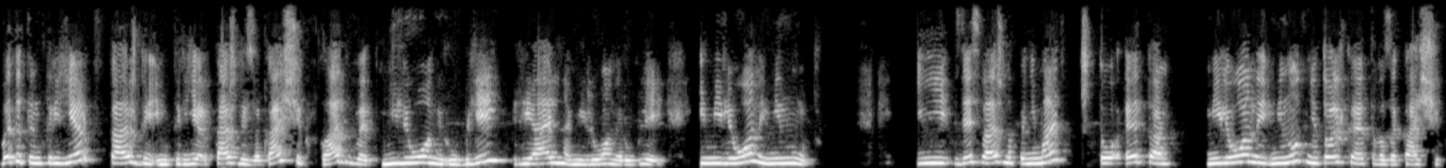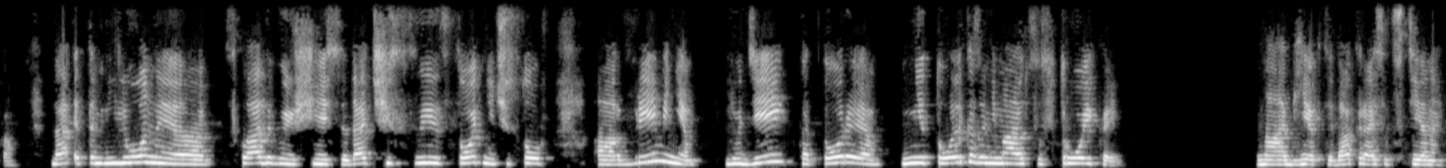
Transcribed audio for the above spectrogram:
В этот интерьер, в каждый интерьер, каждый заказчик вкладывает миллионы рублей, реально миллионы рублей, и миллионы минут. И здесь важно понимать, что это миллионы минут не только этого заказчика, да, это миллионы э, складывающиеся, да, часы, сотни часов а, времени людей, которые не только занимаются стройкой на объекте, да, красят стены,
